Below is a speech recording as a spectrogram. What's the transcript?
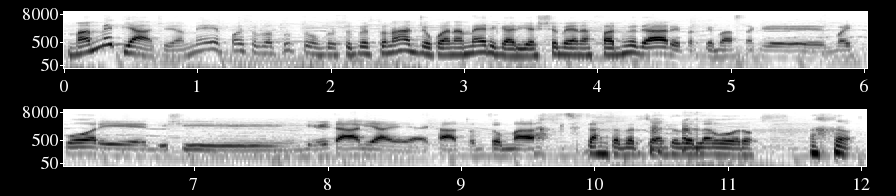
Ma a me piace, a me poi soprattutto con questo personaggio qua in America riesce bene a farmi odiare perché basta che vai fuori e dici viva Italia e hai fatto insomma il 60% del lavoro.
